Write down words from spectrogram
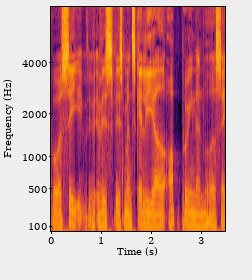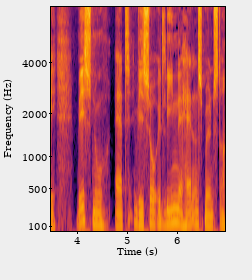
på at se, hvis, hvis man skalerede op på en eller anden måde og sagde, hvis nu, at vi så et lignende handelsmønster,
